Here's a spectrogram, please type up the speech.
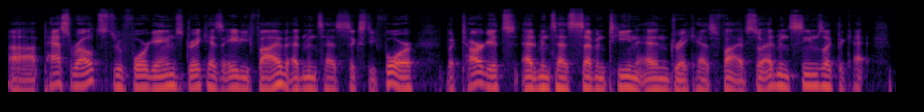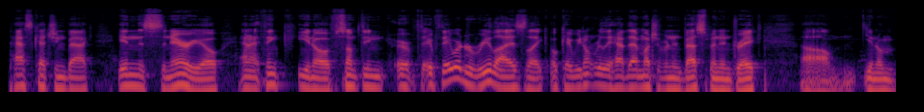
Uh, pass routes through four games, Drake has 85, Edmonds has 64, but targets, Edmonds has 17, and Drake has five. So Edmonds seems like the ca- pass catching back in this scenario, and I think you know if something, or if, if they were to realize like, okay, we don't really have that much of an investment in Drake, um, you know,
